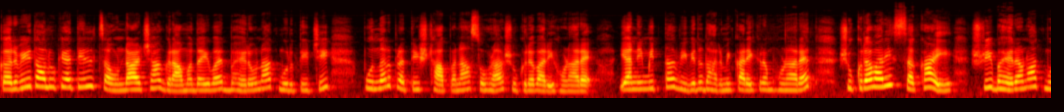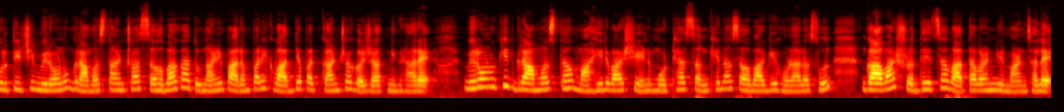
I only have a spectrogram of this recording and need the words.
करवी तालुक्यातील चौंडाळच्या ग्रामदैवत भैरवनाथ मूर्तीची पुनर्प्रतिष्ठापना सोहळा शुक्रवारी होणार आहे. या निमित्त विविध धार्मिक कार्यक्रम होणार आहेत. शुक्रवारी सकाळी श्री भैरवनाथ मूर्तीची मिरवणूक ग्रामस्थांच्या सहभागातून आणि पारंपरिक वाद्यपथकांच्या गजात निघणार आहे. मिरवणुकीत ग्रामस्थ माहीरवाशीण मोठ्या संख्येनं सहभागी होणार असून गावात श्रद्धेचं वातावरण निर्माण झालंय.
